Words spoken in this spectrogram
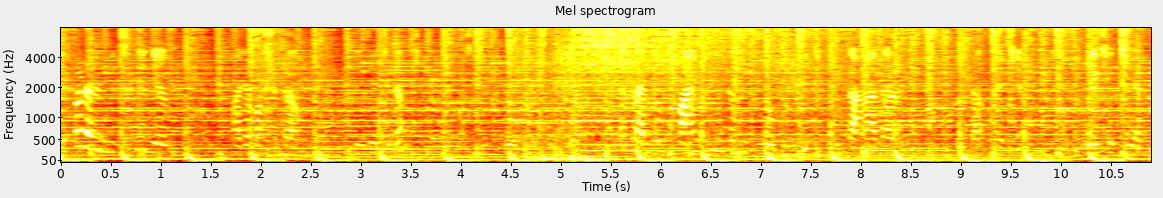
এরপর আমি মিক্সিতে যে ভাজা মশলাটা দানাদার গুঁড়োটা হয়েছে। রেখেছি আমি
